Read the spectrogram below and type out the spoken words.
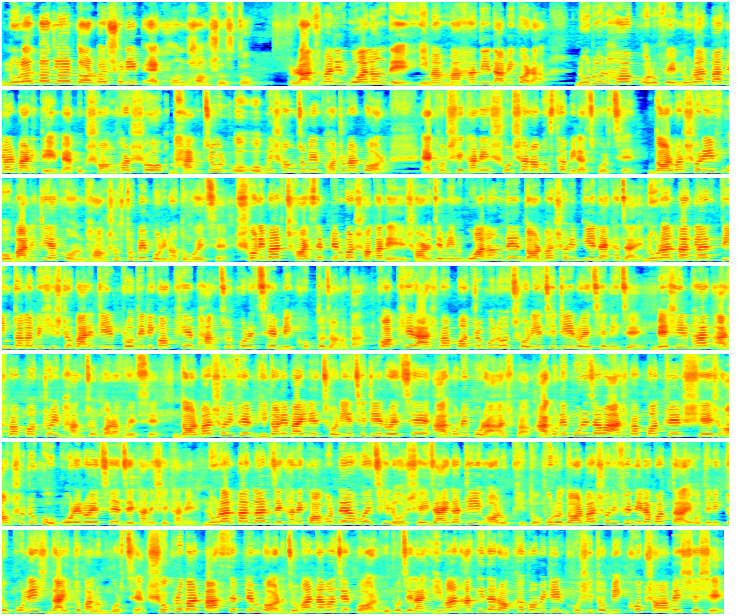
নুরাল পাগলার দরবার শরীফ এখন ধ্বংসস্তূপ। রাজবাড়ির গোয়ালন্দে ইমাম মাহাদি দাবি করা নুরুল হক ওরফে নুরাল পাগলার বাড়িতে ব্যাপক সংঘর্ষ, ভাঙচুর ও অগ্নিসংযোগের ঘটনার পর এখন সেখানে শুনশান অবস্থা বিরাজ করছে। দরবার শরীফ ও বাড়িটি এখন ধ্বংসস্তূপে পরিণত হয়েছে। শনিবার ছয় সেপ্টেম্বর সকালে সরজেমিন গোয়ালন্দে দরবার শরীফ গিয়ে দেখা যায়, নুরাল পাগলার তিনতলা বিশিষ্ট বাড়িটির প্রতিটি কক্ষে ভাঙচুর করেছে বিক্ষুব্ধ জনতা। কক্ষের আসবাবপত্রগুলো ছড়িয়ে ছিটিয়ে রয়েছে নিচে। বেশিরভাগ আসবাবপত্রই ভাঙচুর করা হয়েছে। দরবার শরীফের ভিতরে বাইরে ছড়িয়ে ছিটিয়ে রয়েছে আগুনে পোড়া আসবাব। আগুনে পুড়ে যাওয়া আসবাবপত্রের শেষ অংশটুকু পড়ে রয়েছে যেখানে সেখানে। নুরাল পাগলার যেখানে কবর দেওয়া হয়েছিল, সেই জায়গাটি অরক্ষিত। পুরো দরবার শরীফের নিরাপত্তায় অতিরিক্ত পুলিশ দায়িত্ব পালন করছে। শুক্রবার পাঁচ সেপ্টেম্বর জুমার নামাজের পর উপজেলা ইমান আকিদা রক্ষা কমিটির ঘোষিত বিক্ষোভ সমাবেশ শেষে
